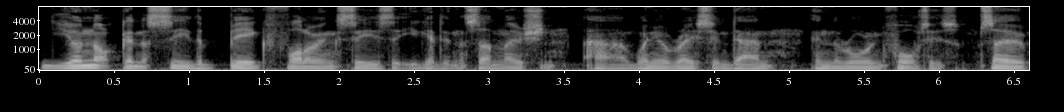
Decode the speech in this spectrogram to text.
you're not going to see the big following seas that you get in the Southern Ocean uh, when you're racing down in the roaring 40s. So,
